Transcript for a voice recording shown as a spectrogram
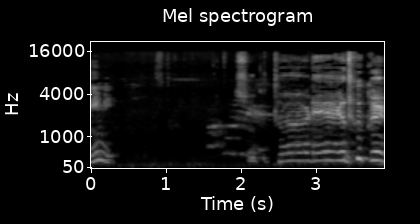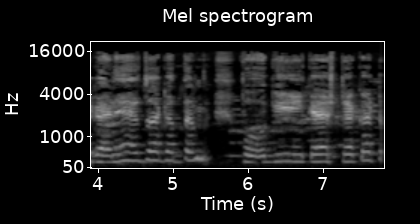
नीमी सुख थोड़े दुख गणे जगत में भोगी कष्ट कट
